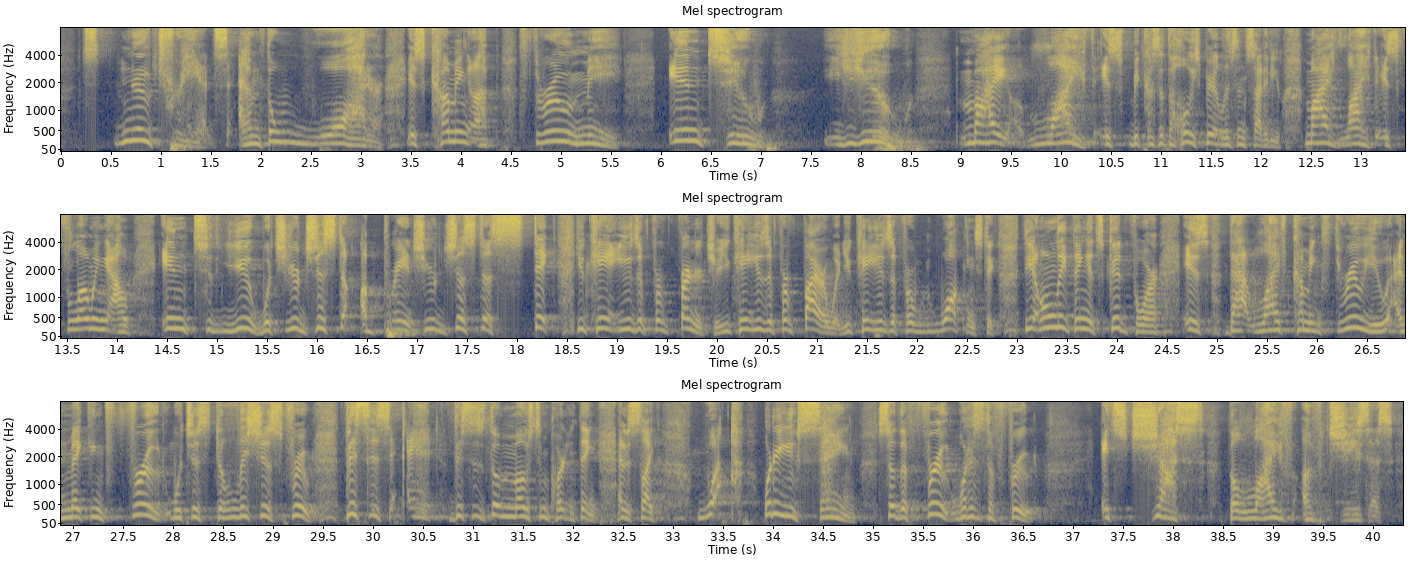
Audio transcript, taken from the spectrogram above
nutrients and the water is coming up through me into you. My life is because of the Holy Spirit lives inside of you. My life is flowing out into you, which you're just a branch. You're just a stick. You can't use it for furniture. You can't use it for firewood. You can't use it for walking stick. The only thing it's good for is that life coming through you and making fruit, which is delicious fruit. This is it. This is the most important thing. And it's like, what? What are you saying? So the fruit, what is the fruit? It's just the life of Jesus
